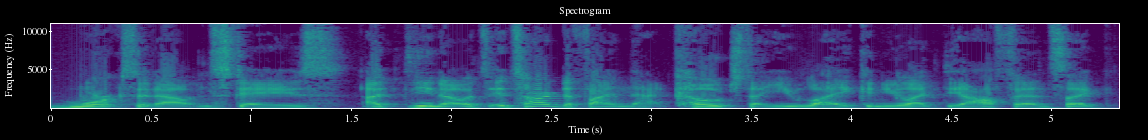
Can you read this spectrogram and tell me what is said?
works it out and stays. I you know it's it's hard to find that coach that you like and you like the offense. Like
